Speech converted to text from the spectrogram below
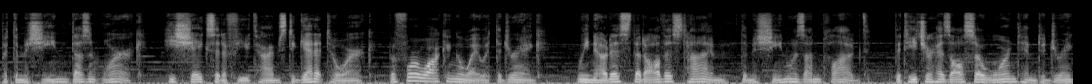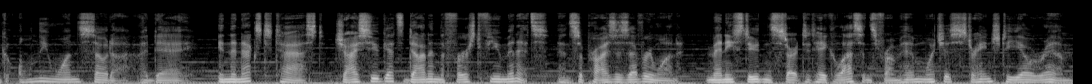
but the machine doesn't work. He shakes it a few times to get it to work, before walking away with the drink. We notice that all this time, the machine was unplugged. The teacher has also warned him to drink only one soda a day. In the next test, Jaisu gets done in the first few minutes and surprises everyone. Many students start to take lessons from him, which is strange to Yo Rim,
